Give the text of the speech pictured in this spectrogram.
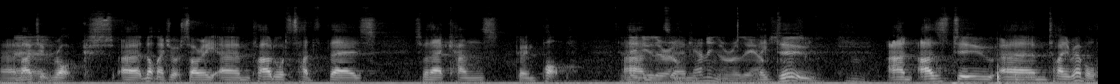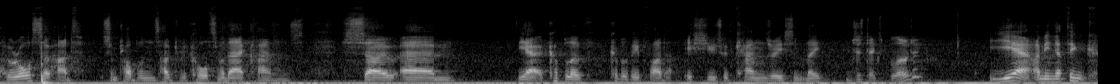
Uh, Magic Um, Rocks, uh, not Magic Rocks, sorry. Um, Cloudwater's had theirs, some of their cans going pop. do they do their own um, canning, or are they? they outsourcing? do. And as do um, Tiny Rebel, who also had some problems how to recall some of their cans. So um, yeah, a couple of couple of people had issues with cans recently. Just exploding. Yeah, I mean I think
